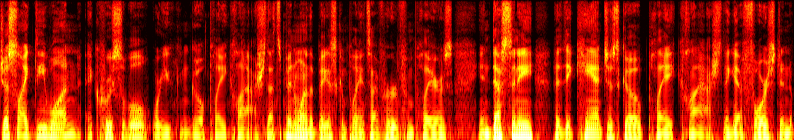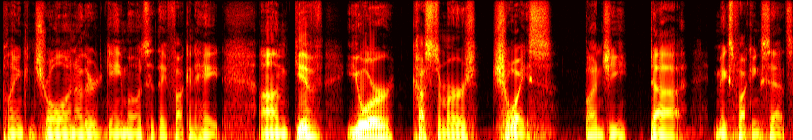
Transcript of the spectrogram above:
just like D1, a crucible where you can go play Clash. That's been one of the biggest complaints I've heard from players in Destiny that they can't just go play Clash. They get forced into playing Control and other game modes that they fucking hate. Um, give your customers choice, Bungie. Duh makes fucking sense.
